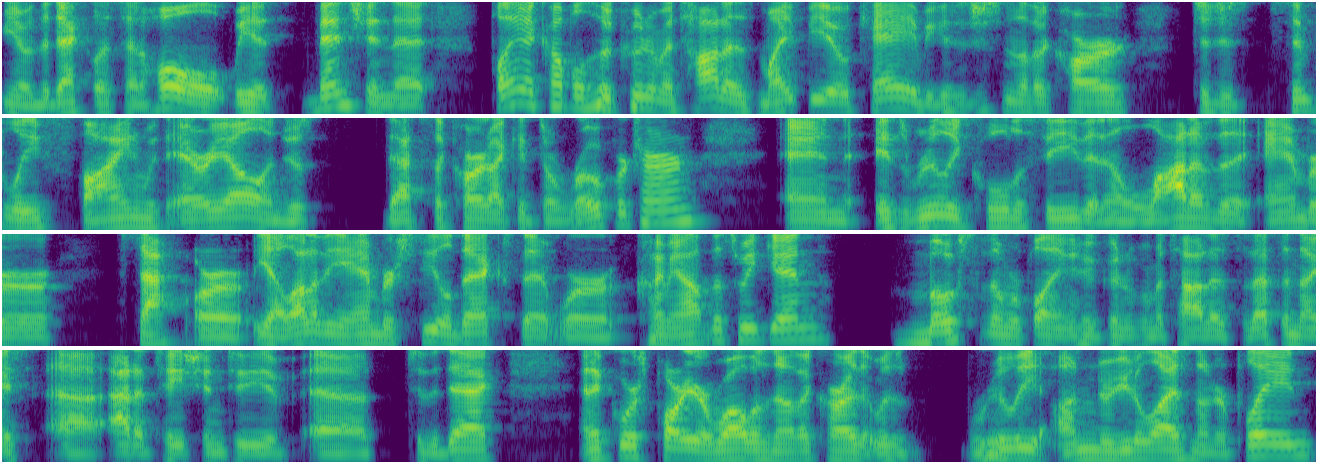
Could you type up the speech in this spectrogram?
you know the deck list at whole, we had mentioned that playing a couple Hakuna Matatas might be okay because it's just another card to just simply fine with Ariel and just that's the card I get to rope return. And it's really cool to see that in a lot of the Amber Saf or yeah, a lot of the Amber Steel decks that were coming out this weekend, most of them were playing Hakuna Matata, so that's a nice uh, adaptation to the uh, to the deck. And of course, Part of Your World was another card that was really underutilized and underplayed.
